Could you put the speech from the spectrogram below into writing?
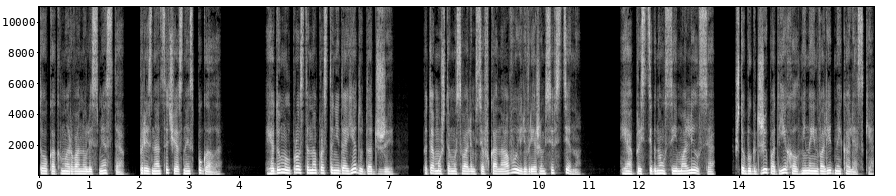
То, как мы рванули с места, признаться честно, испугало. Я думал, просто-напросто не доеду до Джи, потому что мы свалимся в канаву или врежемся в стену. Я пристегнулся и молился, чтобы к Джи подъехал не на инвалидной коляске.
